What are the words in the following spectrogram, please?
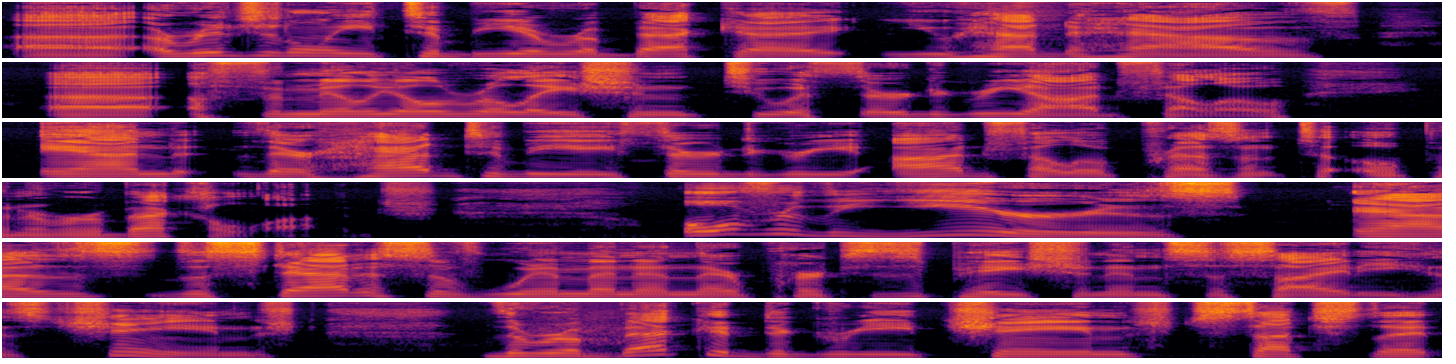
Uh, originally, to be a Rebekah, you had to have uh, a familial relation to a third degree Odd Fellow, and there had to be a third degree Odd Fellow present to open a Rebekah Lodge. Over the years, as the status of women and their participation in society has changed, the Rebekah degree changed such that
